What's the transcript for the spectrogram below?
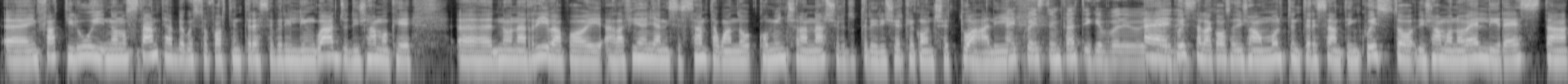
Eh, infatti lui, nonostante abbia questo forte interesse per il linguaggio, diciamo che eh, non arriva poi alla fine degli anni 60 quando cominciano a nascere tutte le ricerche concettuali. È questo infatti che volevo eh, chiedere. questa è la cosa diciamo molto interessante. In questo diciamo Novelli resta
